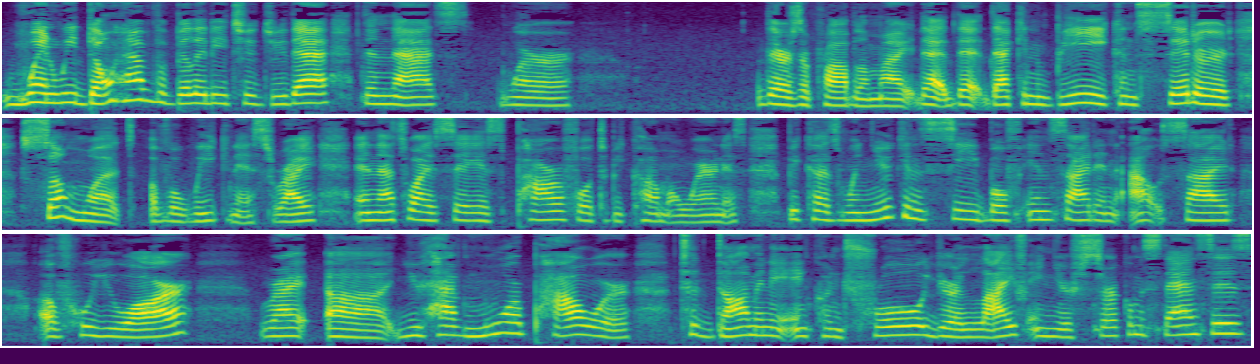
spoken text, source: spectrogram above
when we don't have the ability to do that then that's where there's a problem right? That that that can be considered somewhat of a weakness right? And that's why i say it's powerful to become awareness because when you can see both inside and outside of who you are right uh you have more power to dominate and control your life and your circumstances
